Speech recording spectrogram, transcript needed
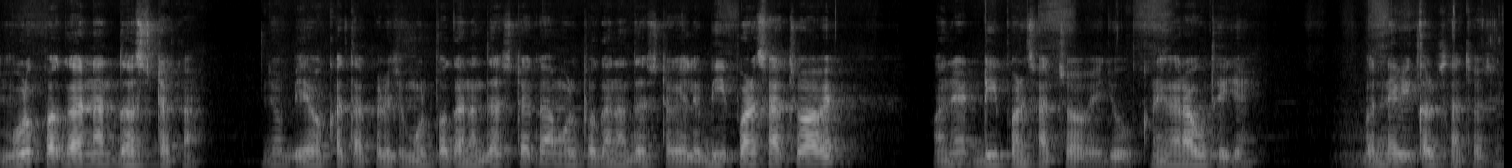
મૂળ પગારના દસ ટકા. જો બે વખત આપેલું છે, મૂળ પગારના દસ ટકા, મૂળ પગારના દસ ટકા એટલે બી પણ સાચો આવે અને ડી પણ સાચો આવે. જો ઘણીવાર આવું થઈ જાય. બંને વિકલ્પ સાચો છે.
